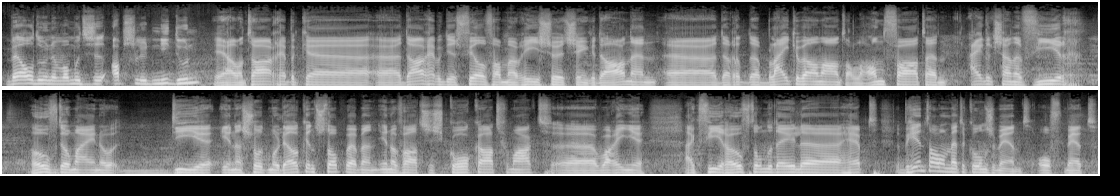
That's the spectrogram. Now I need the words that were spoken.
wel doen en wat moeten ze absoluut niet doen? Ja, want daar heb ik, uh, uh, daar heb ik dus veel van mijn research in gedaan. En er, er blijken wel een aantal handvaten. En eigenlijk zijn er vier hoofddomeinen die je in een soort model kunt stoppen. We hebben een innovatie scorecard gemaakt uh, waarin je eigenlijk vier hoofdonderdelen hebt. Het begint allemaal met de consument of met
